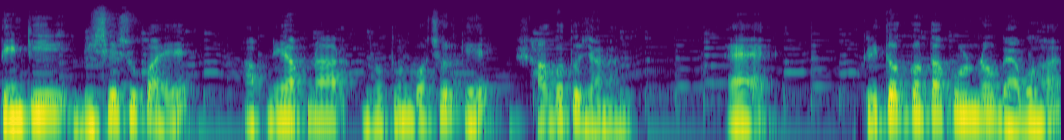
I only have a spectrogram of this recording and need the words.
তিনটি বিশেষ উপায়ে আপনি আপনার নতুন বছরকে স্বাগত জানান। এক, কৃতজ্ঞতাপূর্ণ ব্যবহার।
